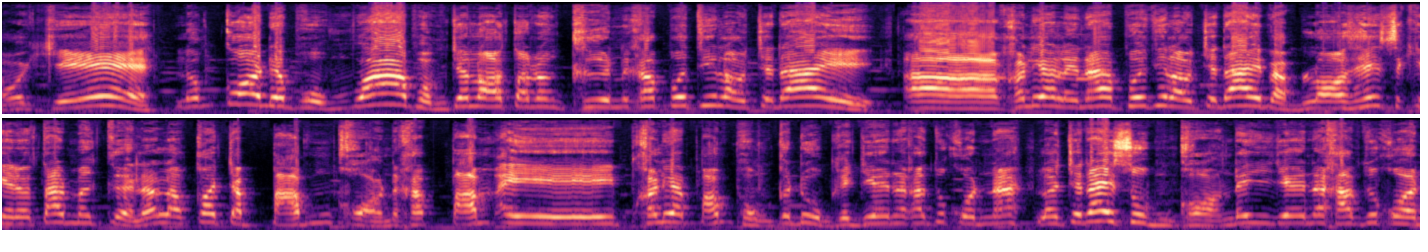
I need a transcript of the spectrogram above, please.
โอเค แล้วก็เดี๋ยวผมว่าผมจะรอตอนกลางคืนนะครับเพื่อที่เราจะได้อ่าเขาเรียกอะไรนะ เพื่อที่เราจะได้แบบรอให้สเกเลตันมันเกิดแล้วเราก็จะปั๊มของนะครับปั๊มไอเขาเรียกปั๊มผงกระดูกกันเยอะนะครับ ทุกคนนะเราจะได้สุ่มของได้เยอะๆนะครับทุกคน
